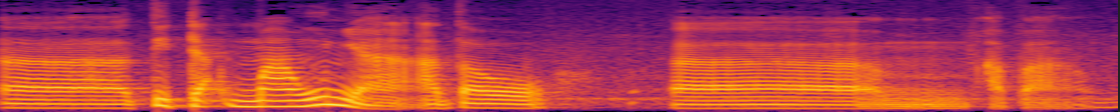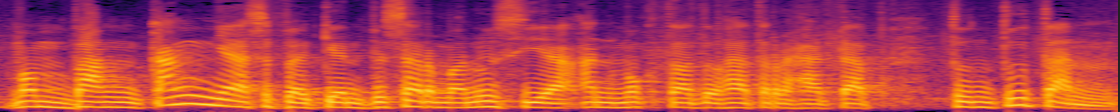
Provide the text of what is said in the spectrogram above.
uh, tidak maunya atau uh, apa? membangkangnya sebagian besar manusia an terhadap tuntutan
